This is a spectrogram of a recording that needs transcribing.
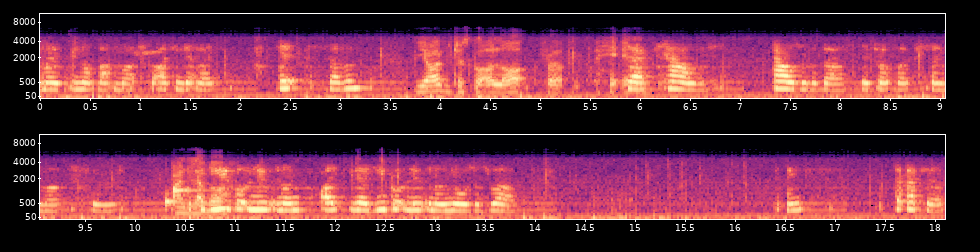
Maybe not that much, but I can get like six, seven. Yeah, I've just got a lot for hitting Yeah, cows. Cows are the best. They drop like so much food. and leather. you got Looting on, I, yeah, you got Looting on yours as well. I think. That's it.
